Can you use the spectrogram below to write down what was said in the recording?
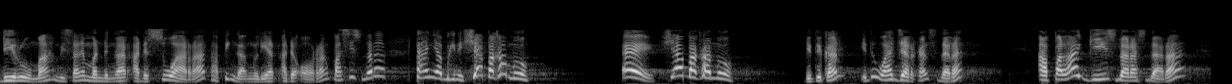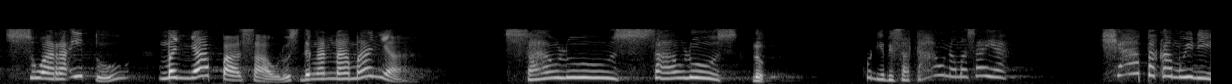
di rumah misalnya mendengar ada suara tapi nggak ngelihat ada orang, pasti saudara tanya begini, siapa kamu? Eh, hey, siapa kamu? Gitu kan? Itu wajar kan saudara? Apalagi saudara-saudara, suara itu menyapa Saulus dengan namanya. Saulus, Saulus. Loh, kok dia bisa tahu nama saya? Siapa kamu ini?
